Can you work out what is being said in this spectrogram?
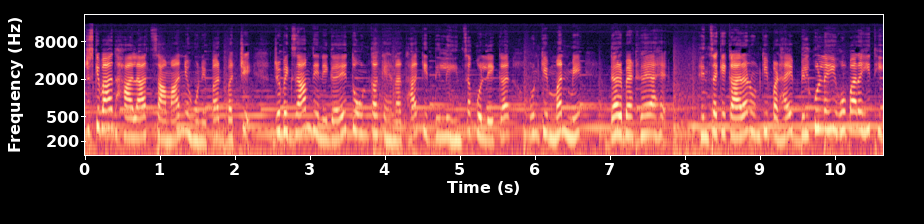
जिसके बाद हालात सामान्य होने पर बच्चे जब एग्ज़ाम देने गए तो उनका कहना था कि दिल्ली हिंसा को लेकर उनके मन में डर बैठ गया है। हिंसा के कारण उनकी पढ़ाई बिल्कुल नहीं हो पा रही थी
